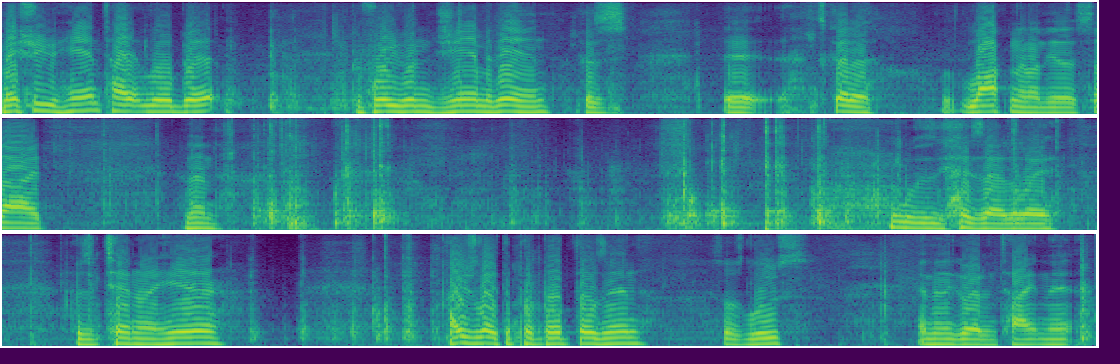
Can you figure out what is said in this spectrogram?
Make sure you hand tight a little bit before you go and jam it in because it, it's got a lock nut on the other side. And then move these guys out of the way. There's a 10 right here. I usually like to put both those in so it's loose and then go ahead and tighten it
